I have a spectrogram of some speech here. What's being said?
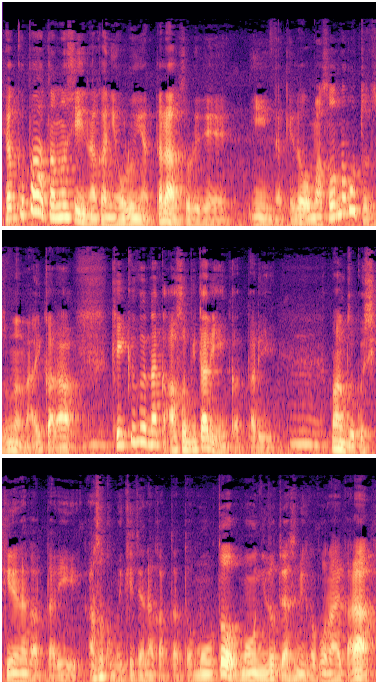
100%楽しい中におるんやったらそれでいいんだけど、まあ、そんなことそんなないから結局なんか遊び足りひんかったりうん。満足しきれなかったりあそこも行けてなかったと思うともう二度と休みが来ないから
